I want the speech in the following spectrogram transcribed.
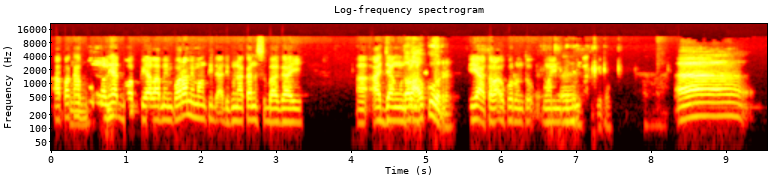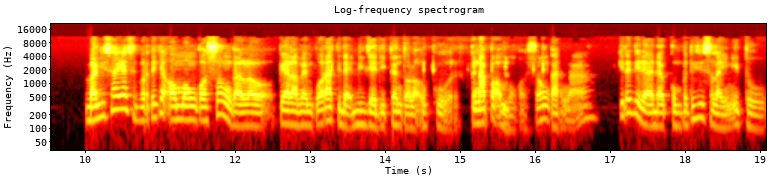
Apakah hmm. Bung melihat bahwa Piala Menpora memang tidak digunakan sebagai uh, ajang untuk tolak ukur? Iya, tolak ukur untuk main uh, gitu. Uh, bagi saya sepertinya omong kosong kalau Piala Menpora tidak dijadikan tolak ukur. Kenapa omong kosong? Karena kita tidak ada kompetisi selain itu.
